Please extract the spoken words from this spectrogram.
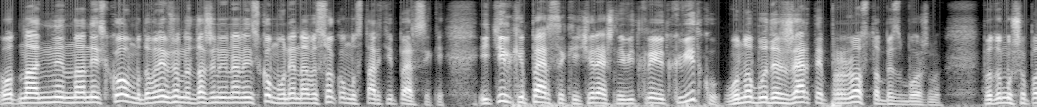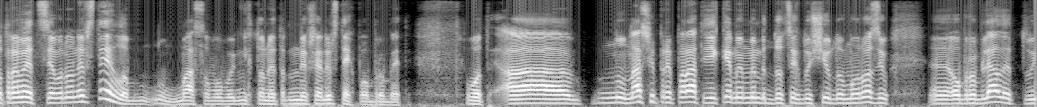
от на, на низькому, да вони вже навіть не на низькому, вони на високому старті персики. І тільки персики черешні відкриють квітку, воно буде жерти просто безбожно. Тому що потравитися воно не встигло, ну, масово, бо ніхто не, не, ще не встиг пообробити. От. А ну, наші препарати, якими ми до цих дощів, до морозів е, обробляли, то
